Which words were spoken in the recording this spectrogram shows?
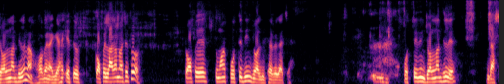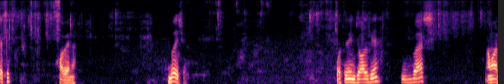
জল না দিলে না হবে না এ তো টপে লাগানো আছে তো। টপে তোমার প্রতিদিন জল দিতে হবে গাছে। প্রত্যেকদিন জল না দিলে গাছটা ঠিক হবে না। বুঝেছ? প্রতিদিন জল দিয়ে বাস আমার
